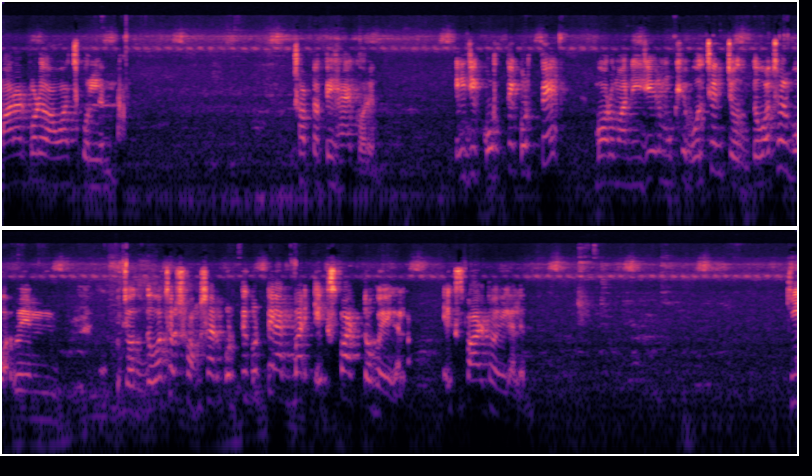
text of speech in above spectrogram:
মারার পরে আওয়াজ করলেন না। সবটাতে হ্যাঁ করেন। এই যে করতে করতে বড় মা নিজের মুখে বলছেন, চোদ্দ বছর চোদ্দ বছর সংসার করতে করতে একবার এক্সপার্ট হয়ে গেলাম এক্সপার্ট হয়ে গেলেন। কি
